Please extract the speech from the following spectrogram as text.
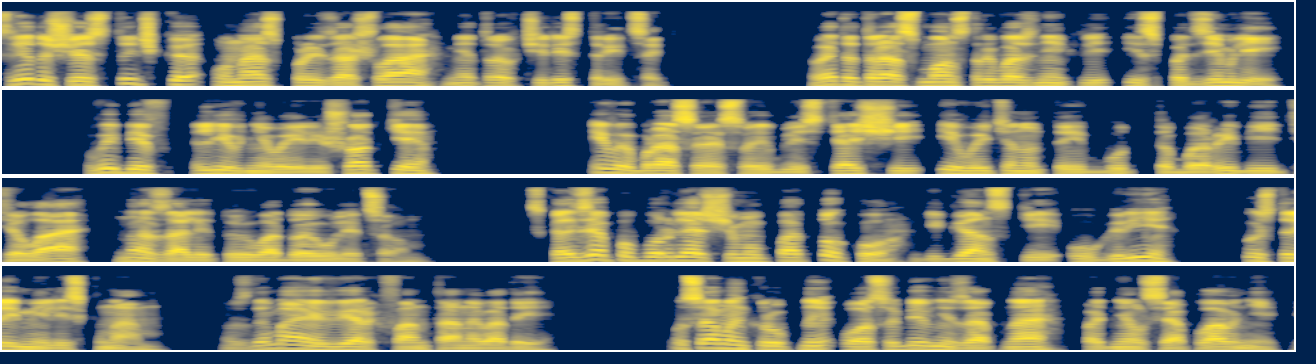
Следующая стычка у нас произошла метров через 30. В этот раз монстры возникли из-под земли, выбив ливневые решетки и выбрасывая свои блестящие и вытянутые будто бы рыбьи тела на залитую водой улицу. Скользя по бурлящему потоку, гигантские угри устремились к нам, вздымая вверх фонтаны воды. У самой крупной особи внезапно поднялся плавник,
